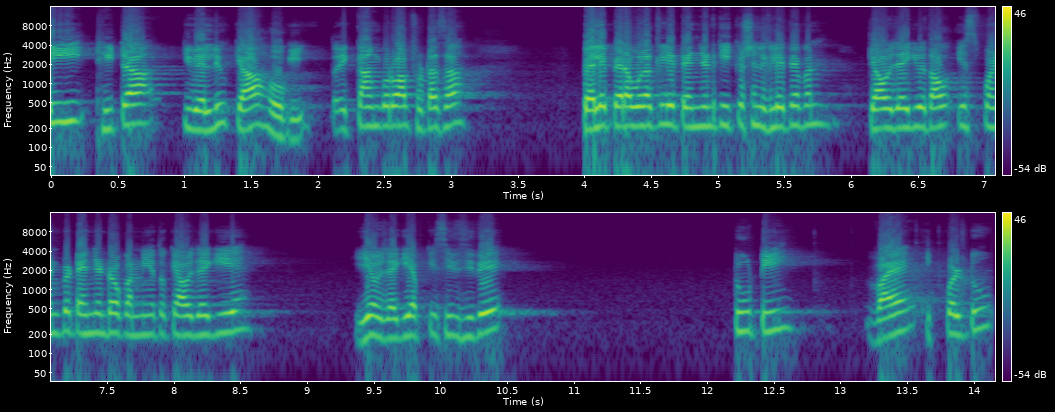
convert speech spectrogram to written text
टी थीटा की वैल्यू क्या होगी? तो एक काम करो आप छोटा सा, पहले पैराबोला के लिए टेंजेंट की इक्वेशन लिख लेते हैं अपन। क्या हो जाएगी बताओ? इस पॉइंट पे टेंजेंट ड्रॉ करनी है तो क्या हो जाएगी ये? ये हो जाएगी आपकी सीधे सीधे two T Y equal to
